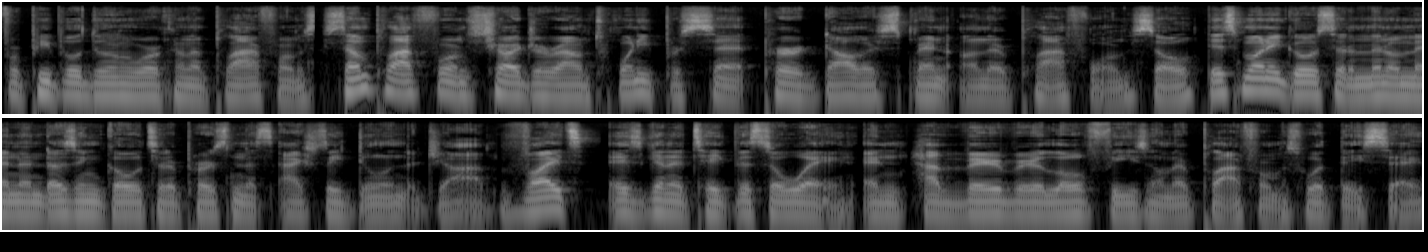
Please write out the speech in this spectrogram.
for people doing work on the platforms. Some platforms charge around 20% per dollar spent on their platform. So this money goes to the middleman and doesn't go to the person that's actually doing the job. Vites is going to take this away and have very, very low fees on their platforms, what they say.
